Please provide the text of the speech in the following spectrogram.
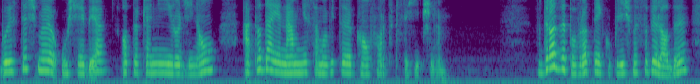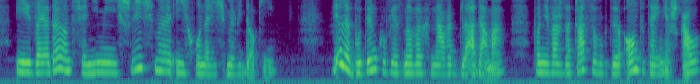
bo jesteśmy u siebie, otoczeni rodziną, a to daje nam niesamowity komfort psychiczny. W drodze powrotnej kupiliśmy sobie lody i zajadając się nimi szliśmy i chłonęliśmy widoki. Wiele budynków jest nowych nawet dla Adama, ponieważ za czasów, gdy on tutaj mieszkał,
